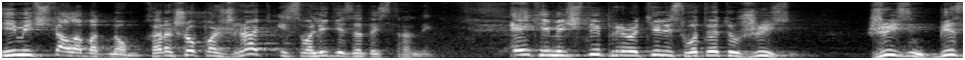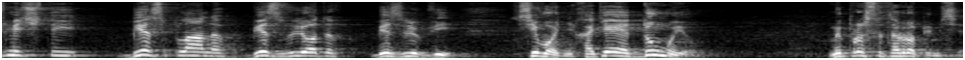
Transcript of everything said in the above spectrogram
И мечтал об одном – хорошо пожрать и свалить из этой страны. Эти мечты превратились вот в эту жизнь. Жизнь без мечты, без планов, без влетов, без любви. Сегодня, хотя я думаю, мы просто торопимся.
